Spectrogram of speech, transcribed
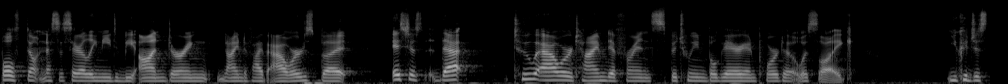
both don't necessarily need to be on during nine to five hours, but it's just that two hour time difference between Bulgaria and Porto was like you could just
